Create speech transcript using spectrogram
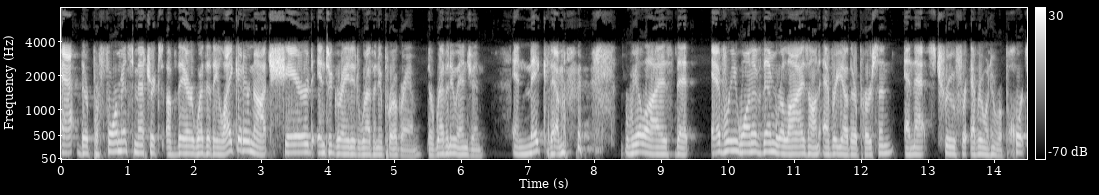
at their performance metrics of their, whether they like it or not, shared integrated revenue program, the revenue engine, and make them realize that every one of them relies on every other person. And that's true for everyone who reports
